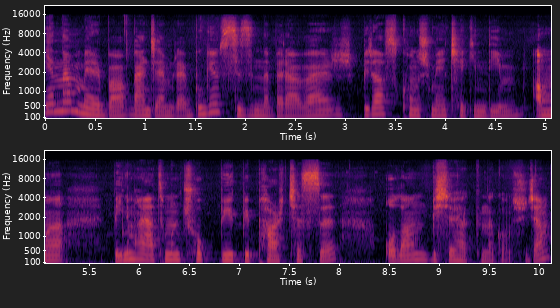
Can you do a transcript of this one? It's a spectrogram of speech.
Yeniden merhaba, ben Cemre. Bugün sizinle beraber biraz konuşmaya çekindiğim ama benim hayatımın çok büyük bir parçası olan bir şey hakkında konuşacağım.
